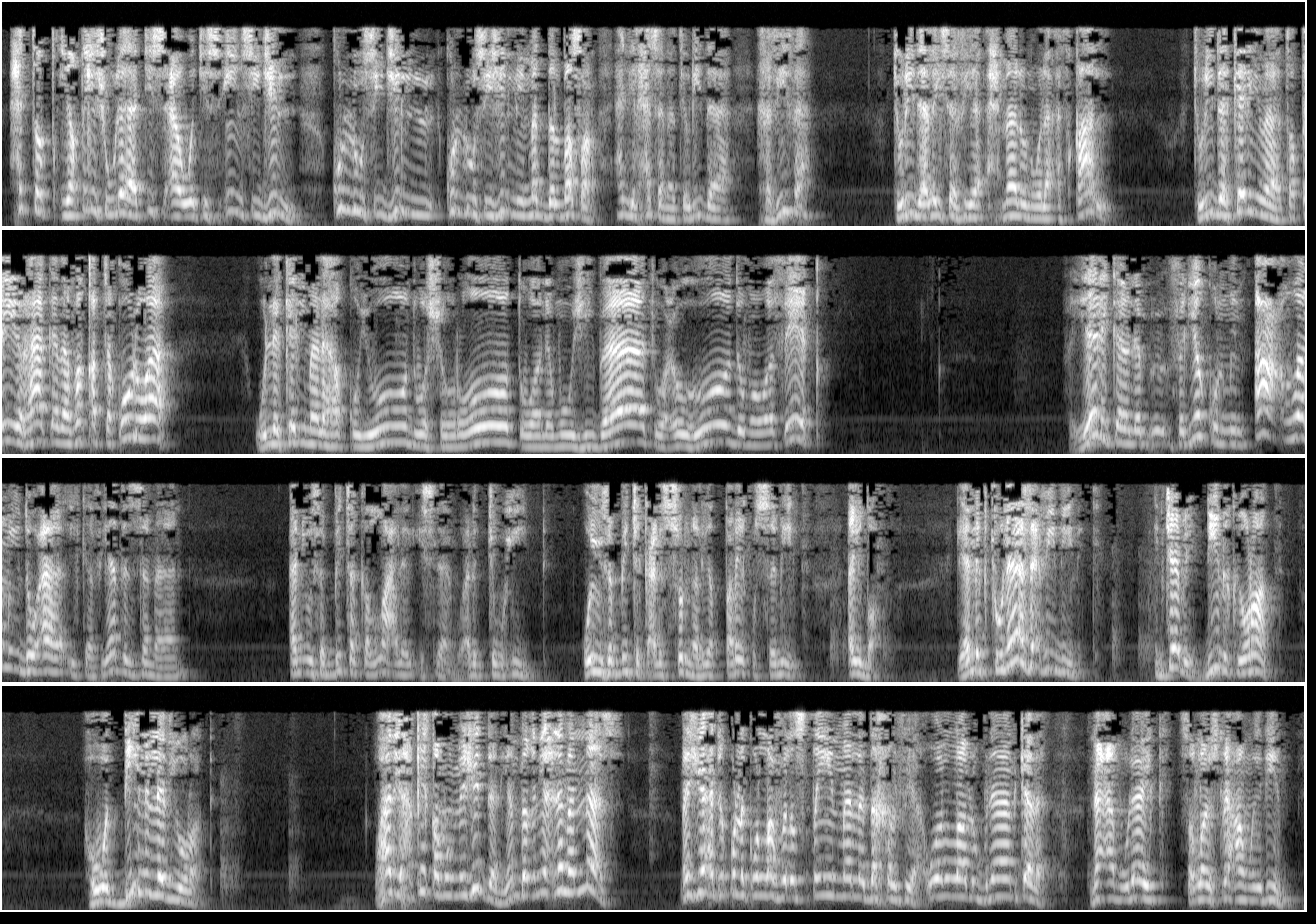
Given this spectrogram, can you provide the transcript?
حتى يطيش لها تسعة وتسعين سجل كل سجل, كل سجل مد البصر. هذه الحسنة تريدها خفيفة؟ تريدها ليس فيها أحمال ولا أثقال؟ تريد كلمة تطير هكذا فقط تقولها؟ ولا كلمة لها قيود وشروط وموجبات وعهود ومواثيق؟ فلذلك فليكن من أعظم دعائك في هذا الزمان أن يثبتك الله على الإسلام وعلى التوحيد ويثبتك على السنة هي الطريق والسبيل أيضا. لأنك تنازع في دينك. انتبه دينك يراد. هو الدين الذي يراد. وهذه حقيقة مهمة جدا. ينبغي أن يعلم الناس. ماشي أحد يقول لك والله فلسطين ما اللي دخل فيها. والله لبنان كذا. نعم أولئك صلى الله يصلحهم ويديم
